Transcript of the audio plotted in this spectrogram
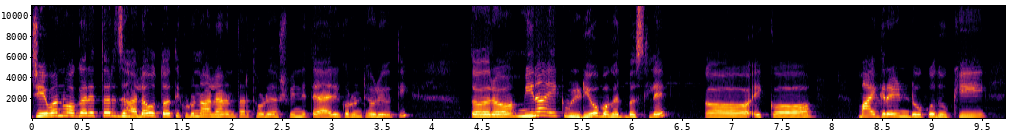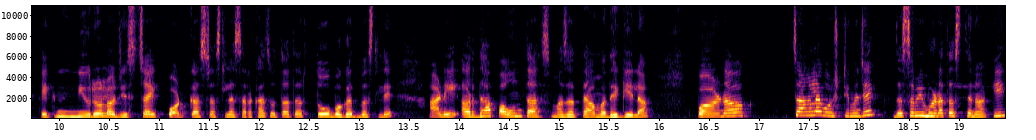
जेवण वगैरे तर झालं होतं. तिकडून आल्यानंतर थोडी अश्विनी तयारी करून ठेवली होती. तर मी ना एक व्हिडिओ बघत बसले. एक मायग्रेन डोकोदुखी एक न्यूरोलॉजिस्टचा एक पॉडकास्ट असल्यासारखाच होता तर तो बघत बसले आणि अर्धा पाऊण तास माझा त्यामध्ये गेला. पण चांगल्या गोष्टी म्हणजे जसं मी म्हणत असते ना की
